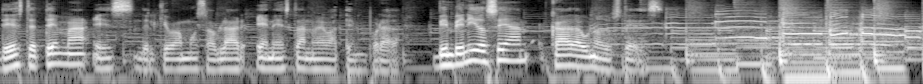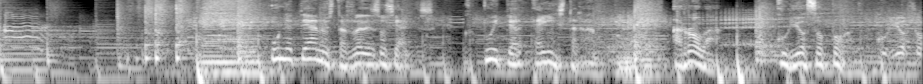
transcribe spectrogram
de este tema es del que vamos a hablar en esta nueva temporada. Bienvenidos sean cada uno de ustedes. Únete a nuestras redes sociales, Twitter e Instagram. Arroba Curioso Curioso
